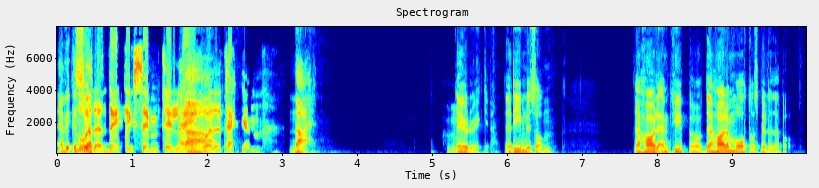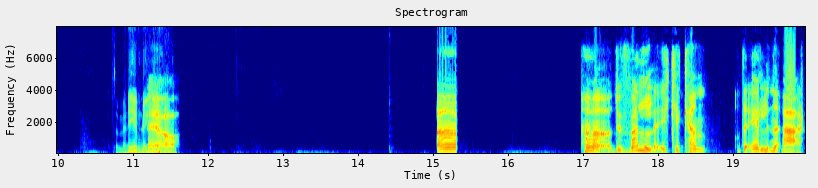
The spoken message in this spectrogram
nå si er at det en dating sim til Hei, nå er det Tekken. Nei. Det gjør du ikke. Det er rimelig sånn Det har en type, det har en måte å spille det på. Som er rimelig greit. Ja. Eh, huh, du velger ikke hvem Det er lineært.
